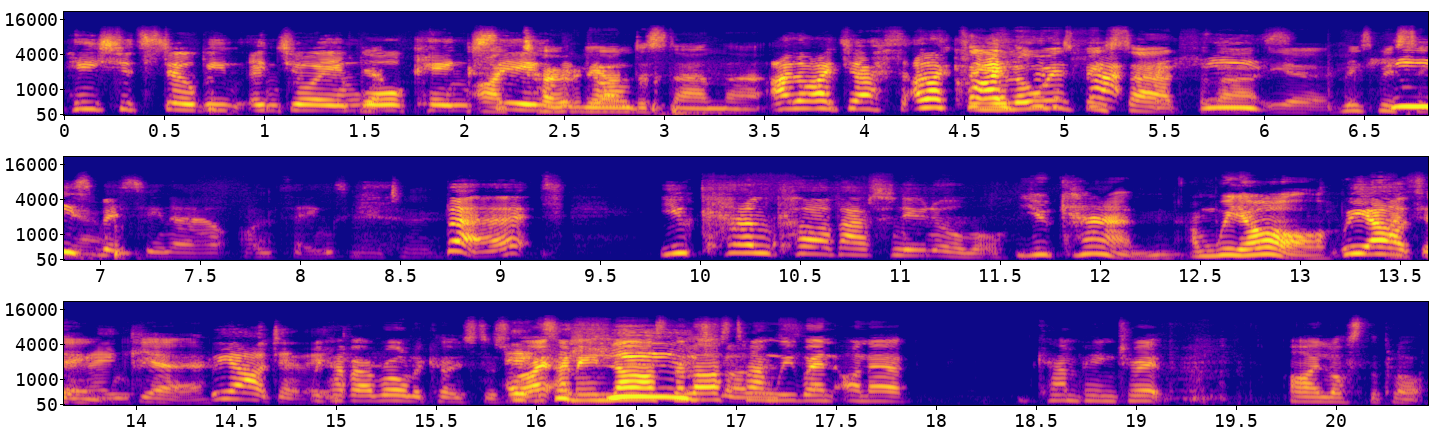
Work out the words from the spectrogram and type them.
He should still be enjoying Yeah, walking, I seeing the totally understand that. And I just and I cry you'll for always the be fact sad that for that. he's, Yeah, he's missing he's out. missing out on things. Me too. But you can carve out a new normal. You can, and we are. We are I think, doing. Yeah. We are doing. We have our roller coasters, right? I mean, last the last time we went on a camping trip, I lost the plot.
